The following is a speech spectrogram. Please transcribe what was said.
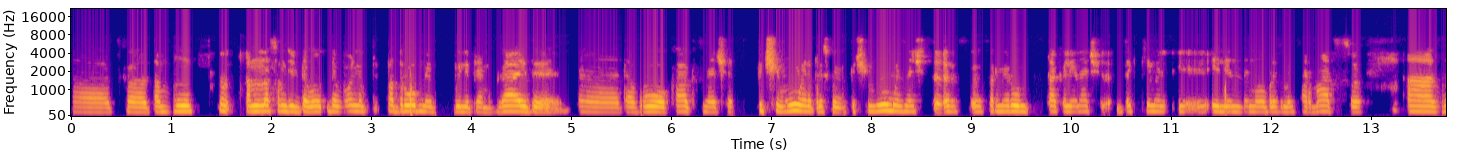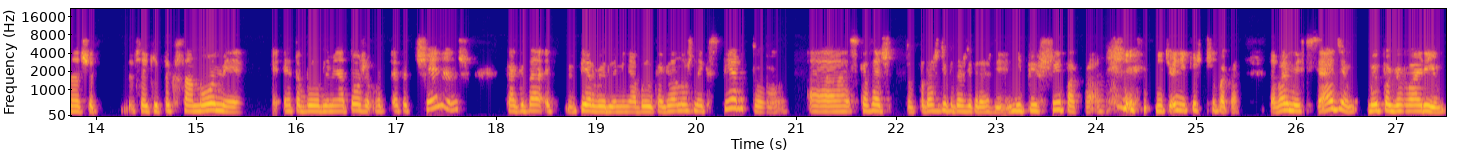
а, к тому, ну, там на самом деле довольно подробные были прям гайды э, того, как, значит, почему это происходит, почему мы, значит, э, формируем так или иначе, таким или иным образом информацию, а, значит, всякие таксономии. Это было для меня тоже, вот этот челлендж, когда э, первый для меня был, когда нужно эксперту э, сказать, что подожди, подожди, подожди, не пиши пока, ничего не пиши пока, давай мы сядем, мы поговорим.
